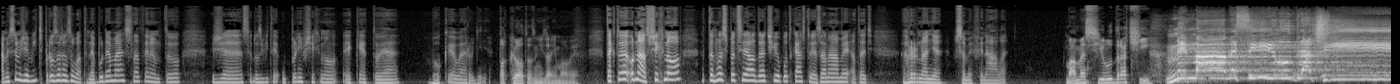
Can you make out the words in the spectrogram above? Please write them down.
A myslím, že víc prozrazovat nebudeme, snad jenom to, že se dozvíte úplně všechno, jaké to je v hokejové rodině. Tak jo, to zní zajímavě. Tak to je od nás všechno. Tenhle speciál dračího podcastu je za námi a teď hrnaně v semifinále. Máme sílu dračí. My máme sílu dračí.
